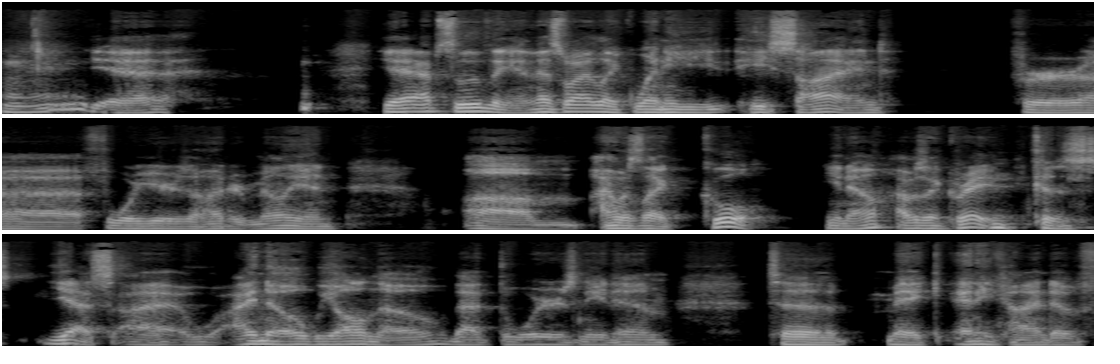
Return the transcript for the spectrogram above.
Um, yeah, yeah, absolutely, and that's why like when he he signed for uh four years, a hundred million, um, I was like, cool. You know, I was like, great, because mm-hmm. yes, I I know we all know that the Warriors need him to make any kind of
